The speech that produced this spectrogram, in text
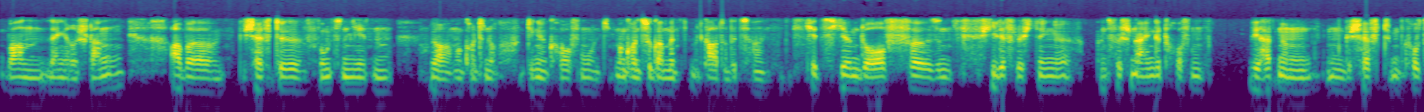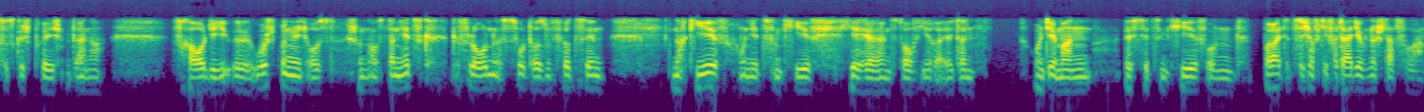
waren längere Stangen, aber Geschäfte funktionierten. Ja, man konnte noch Dinge kaufen und man konnte sogar mit, mit Karte bezahlen. Jetzt hier im Dorf äh, sind viele Flüchtlinge inzwischen eingetroffen. Wir hatten ein, ein Geschäft, ein kurzes Gespräch mit einer Frau, die äh, ursprünglich aus, schon aus Donetsk geflohen ist, 2014 nach Kiew und jetzt von Kiew hierher ins Dorf ihrer Eltern. Und ihr Mann ist jetzt in Kiew und bereitet sich auf die Verteidigung der Stadt vor.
